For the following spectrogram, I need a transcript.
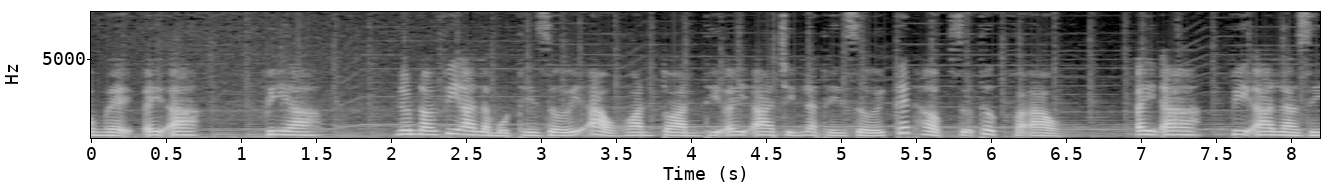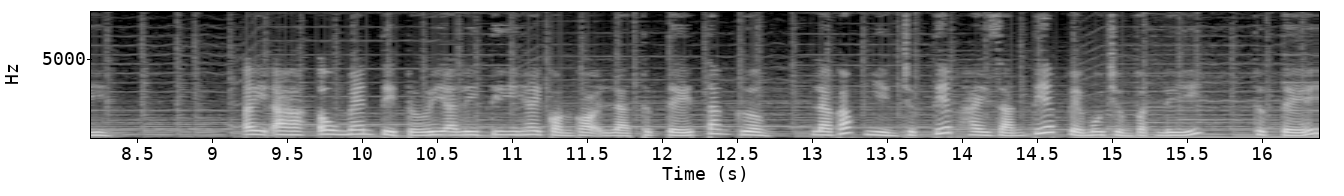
Công nghệ AR, VR Nếu nói VR là một thế giới ảo hoàn toàn thì AR chính là thế giới kết hợp giữa thực và ảo. AR, VR là gì? AR, Augmented Reality hay còn gọi là thực tế tăng cường, là góc nhìn trực tiếp hay gián tiếp về môi trường vật lý, thực tế.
